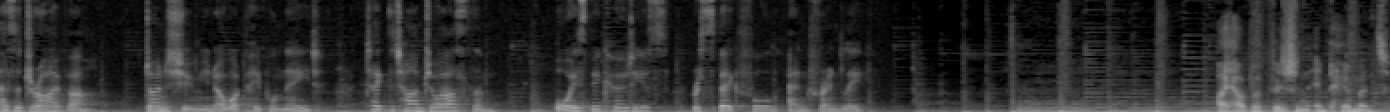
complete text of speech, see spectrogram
As a driver, don't assume you know what people need. Take the time to ask them. Always be courteous, respectful, and friendly. I have a vision impairment,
